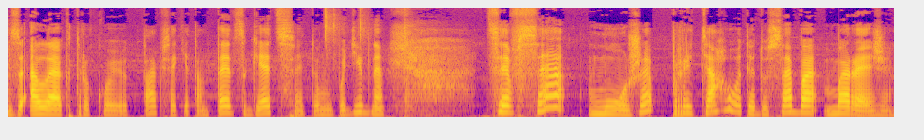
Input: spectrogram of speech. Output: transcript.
з електрикою, так, всякі там ТЕЦ, ГЕЦ і тому подібне. Це все може притягувати до себе мережі.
